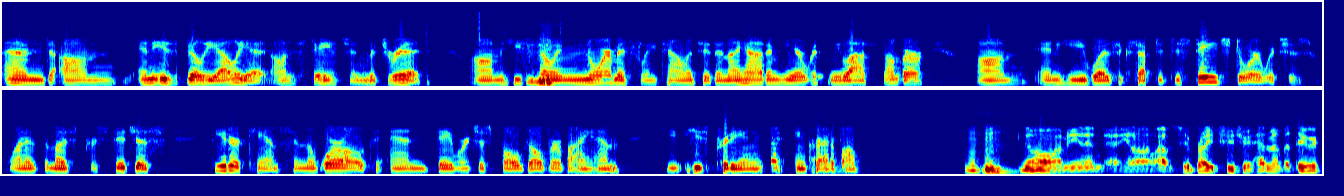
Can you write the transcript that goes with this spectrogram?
and um, and is Billy Elliot on stage in Madrid. Um, he's mm-hmm. so enormously talented, and I had him here with me last summer, um, and he was accepted to Stage Door, which is one of the most prestigious theater camps in the world, and they were just bowled over by him. He, he's pretty in, incredible. Mm-hmm. No, I mean, and, and you know, obviously a bright future ahead of him, but they were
